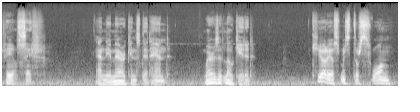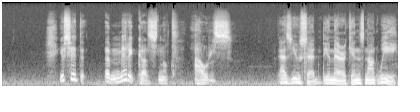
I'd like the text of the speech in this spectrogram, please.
failsafe. And the Americans' dead hand. Where is it located? Curious, Mr. Swan. You said America's not ours. As you said, the Americans, not we.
